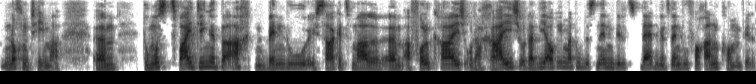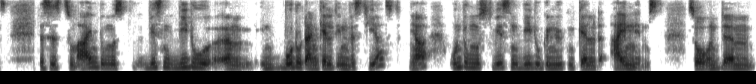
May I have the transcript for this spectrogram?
noch ein Thema. Ähm, du musst zwei Dinge beachten, wenn du, ich sage jetzt mal, ähm, erfolgreich oder reich oder wie auch immer du das nennen willst, werden willst, wenn du vorankommen willst. Das ist zum einen, du musst wissen, wie du, ähm, in, wo du dein Geld investierst, ja, und du musst wissen, wie du genügend Geld einnimmst. So, und ähm,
